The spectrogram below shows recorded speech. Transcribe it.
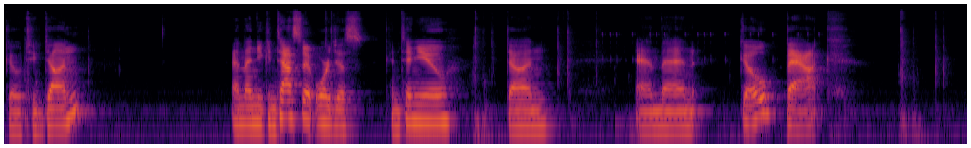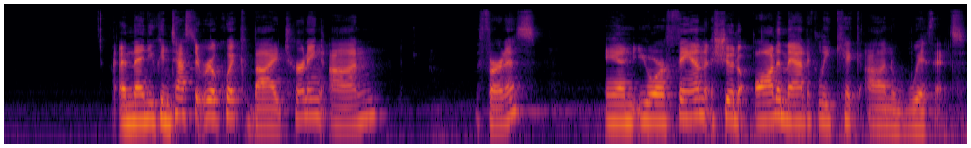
go to done, and then you can test it or just continue, done, and then go back. And then you can test it real quick by turning on the furnace and your fan should automatically kick on with it.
